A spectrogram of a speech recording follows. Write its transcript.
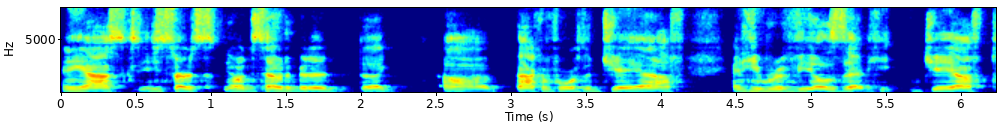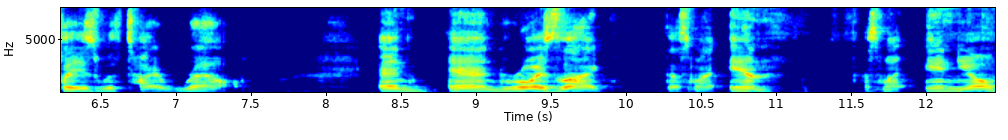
and he asks, he starts, you know, just having a bit of like uh, back and forth with JF, and he reveals that he, JF plays with Tyrell, and and Roy's like, "That's my in, that's my in, yo."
